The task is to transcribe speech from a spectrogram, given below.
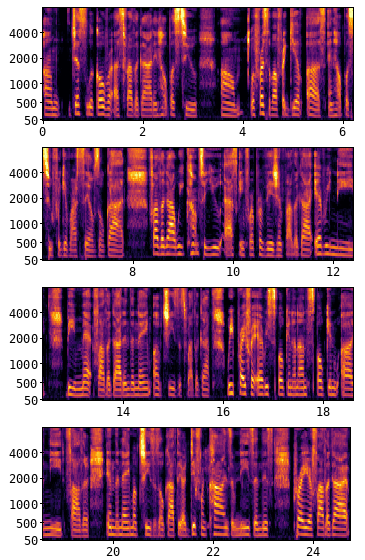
um, just look over us, Father God, and help us to, um, well, first of all, forgive us and help us to forgive ourselves, oh God. Father God, we come to you asking for provision, Father God. Every need be met, Father God, in the name of Jesus, Father God. We pray for every spoken and unspoken uh, need, Father, in the name of Jesus, oh God. There are different kinds of needs in this prayer, Father God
